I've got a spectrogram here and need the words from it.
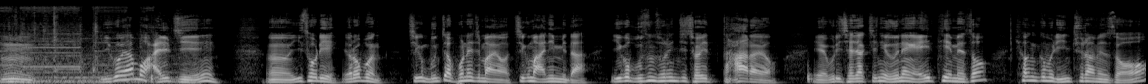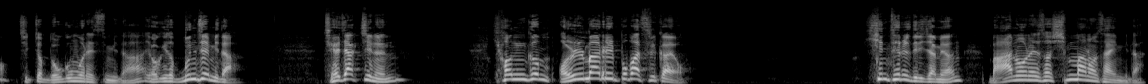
음, 이거야 뭐 알지. 어, 이 소리. 여러분, 지금 문자 보내지 마요. 지금 아닙니다. 이거 무슨 소리인지 저희 다 알아요. 예, 우리 제작진이 은행 ATM에서 현금을 인출하면서 직접 녹음을 했습니다. 여기서 문제입니다. 제작진은 현금 얼마를 뽑았을까요? 힌트를 드리자면 만 원에서 10만 원 사이입니다.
